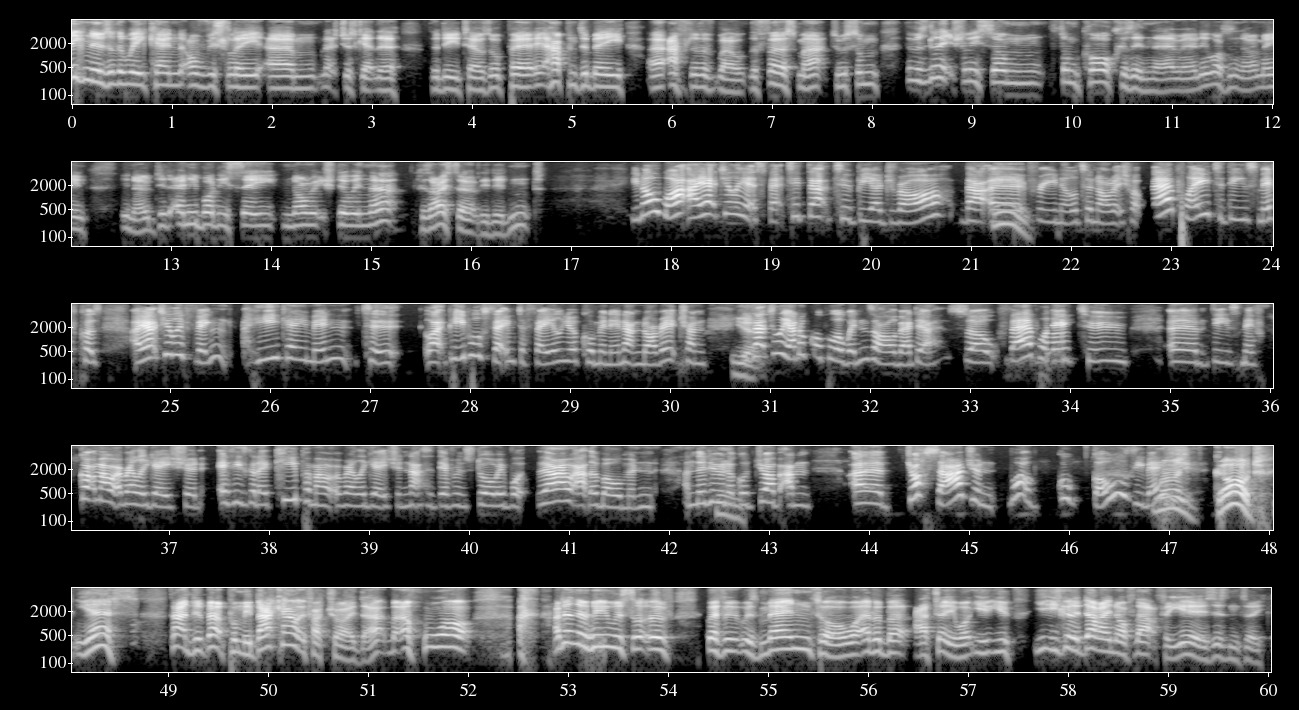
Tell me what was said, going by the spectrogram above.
Big news of the weekend, obviously. Um, let's just get the the details up. Uh, it happened to be uh, after the well, the first match. There was some. There was literally some some corkers in there, really, wasn't there? I mean, you know, did anybody see Norwich doing that? Because I certainly didn't. You know what? I actually expected that to be a draw, that uh, Mm. 3 0 to Norwich. But fair play to Dean Smith because I actually think he came in to like people set him to failure coming in at Norwich, and Yeah. he's actually had a couple of wins already. So fair play to um, Dean Smith. Got him out of relegation. If he's going to keep him out of relegation, that's a different story. But they're out at the moment, and they're doing a Hmm. good job. And uh, Josh Sargent, what good goals he made! My God, yes, that did that put me back out if I tried that. But what? I don't know who was sort of whether it was meant or whatever. But I tell you what, you you, he's going to dine off that for years, isn't he?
